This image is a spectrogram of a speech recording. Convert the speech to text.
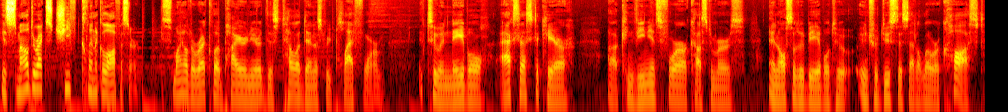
is Smile Direct's chief clinical officer. Smile Direct Club pioneered this teledentistry platform to enable access to care, uh, convenience for our customers, and also to be able to introduce this at a lower cost.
